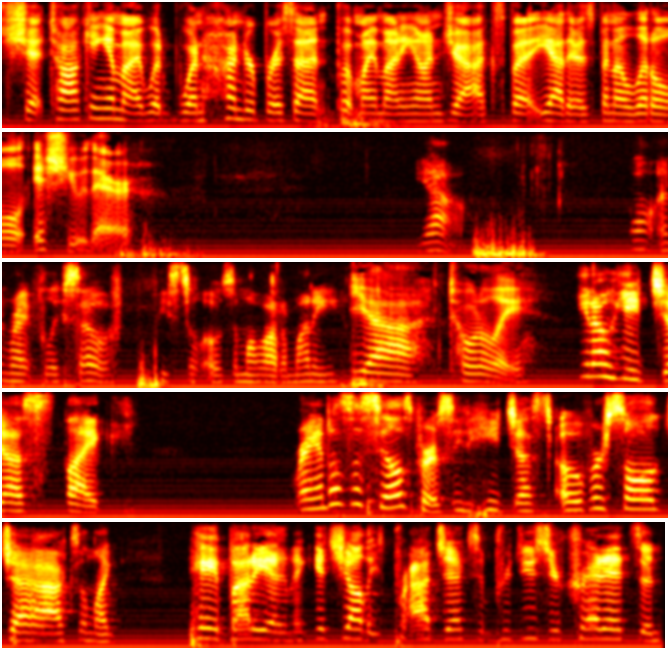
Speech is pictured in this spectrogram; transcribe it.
shit talking him, I would 100% put my money on Jax. But yeah, there's been a little issue there. Yeah. Well, and rightfully so. If he still owes him a lot of money. Yeah, totally. You know, he just like Randall's a salesperson. He just oversold Jax and like, hey buddy, I'm gonna get you all these projects and produce your credits, and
